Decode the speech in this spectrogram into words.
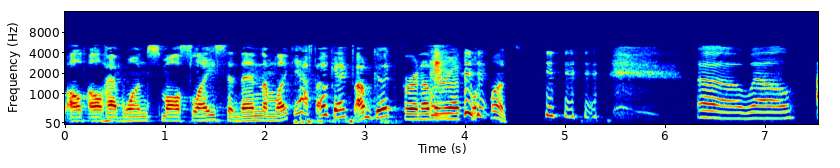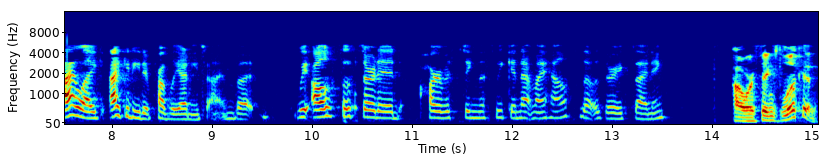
I'll I'll have one small slice, and then I'm like, yeah, okay, I'm good for another uh, twelve months. Oh well, I like. I could eat it probably any time, but we also started harvesting this weekend at my house. So that was very exciting. How are things looking?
